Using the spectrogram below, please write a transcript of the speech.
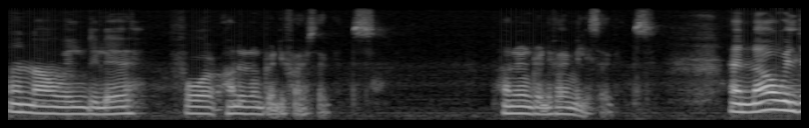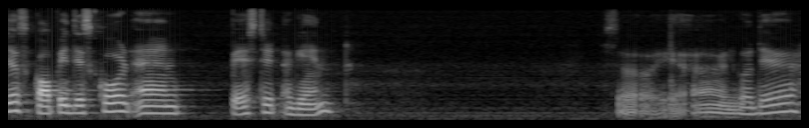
and now we will delay for 125 seconds. 125 milliseconds and now we will just copy this code and paste it again. So, yeah we will go there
